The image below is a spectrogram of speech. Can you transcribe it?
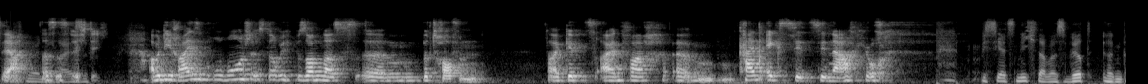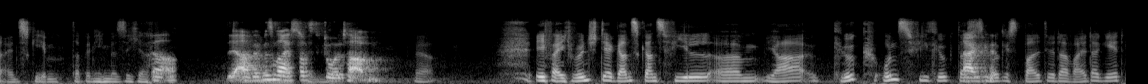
Ja, ja das ist richtig. Aber die Reisebürobranche ist, glaube ich, besonders ähm, betroffen. Da gibt es einfach ähm, kein Exit-Szenario bis jetzt nicht, aber es wird irgendeins geben. Da bin ich mir sicher. Ja, ja wir müssen etwas Geduld haben. Ja. Eva, ich wünsche dir ganz, ganz viel ähm, ja, Glück, uns viel Glück, dass Danke. es möglichst bald wieder weitergeht.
